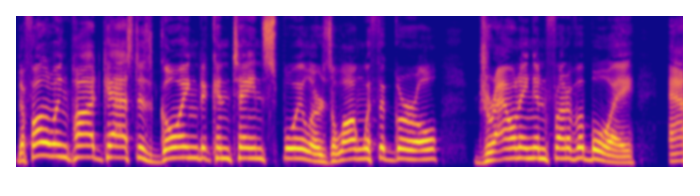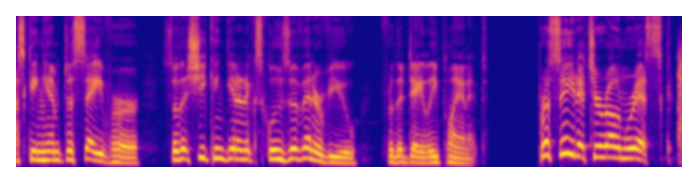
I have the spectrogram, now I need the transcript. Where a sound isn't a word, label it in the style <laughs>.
The following podcast is going to contain spoilers, along with a girl drowning in front of a boy, asking him to save her so that she can get an exclusive interview for the Daily Planet. Proceed at your own risk.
